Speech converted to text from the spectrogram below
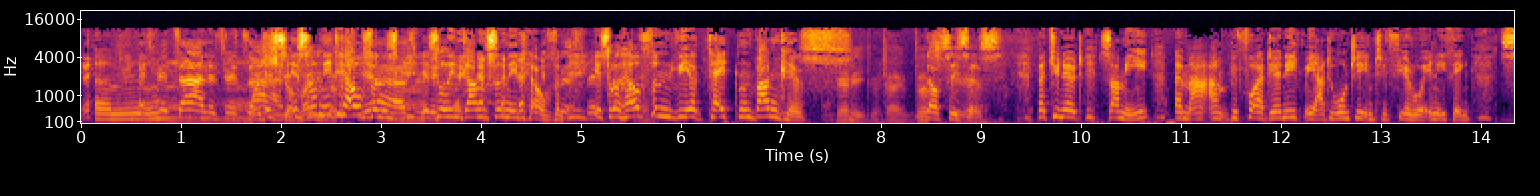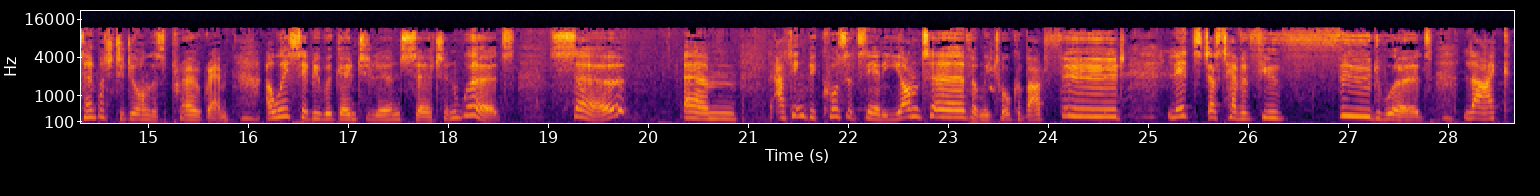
Es wird sein, es wird sein. Es, es soll nicht helfen. Ja, es, es soll im Ganzen nicht helfen. Es soll helfen, wir täten Bankes. Very good. I, Das ist es. But you know, Sammy, um, I, um, before I don't eat me, I don't want to interfere or anything. So much to do on this program. I always said we were going to learn certain words. So, um, I think because it's nearly Yontov and we talk about food, let's just have a few food words like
